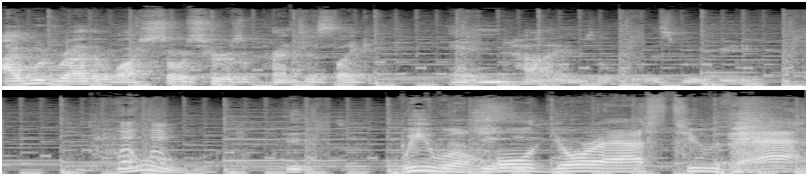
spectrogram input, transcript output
I would rather watch Sorcerer's Apprentice like 10 times over this movie. Ooh. The- We will Yeah. hold your ass to that.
